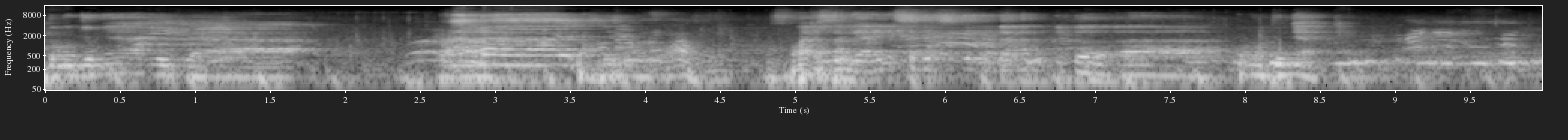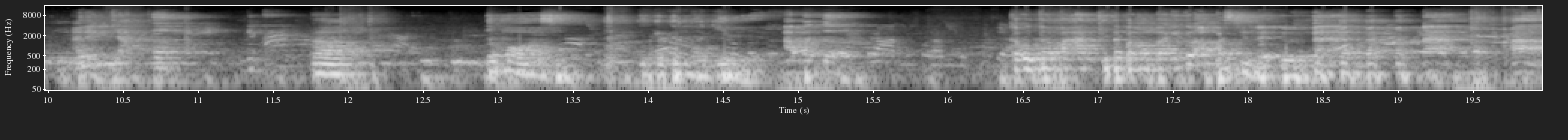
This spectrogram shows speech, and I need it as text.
Pengunjungnya juga ramai. Pada pagi hari ini sedikit-sedikit banget gitu eh, pengunjungnya. Ada yang cakep. Gemoy kita lagi. Apa tuh? Keutamaan kita bangun pagi itu apa sih, Dek? Nah, ah,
